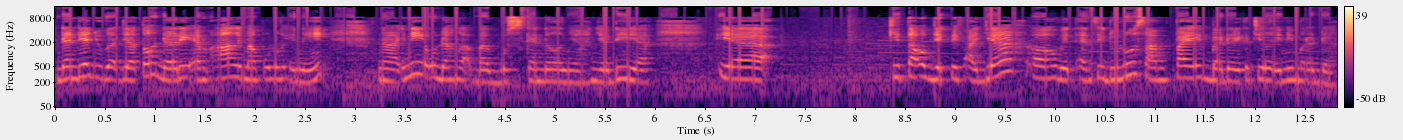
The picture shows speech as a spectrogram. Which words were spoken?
dan dia juga jatuh dari MA 50 ini nah ini udah nggak bagus candlenya. Jadi ya ya kita objektif aja uh, wait and see dulu sampai badai kecil ini mereda.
